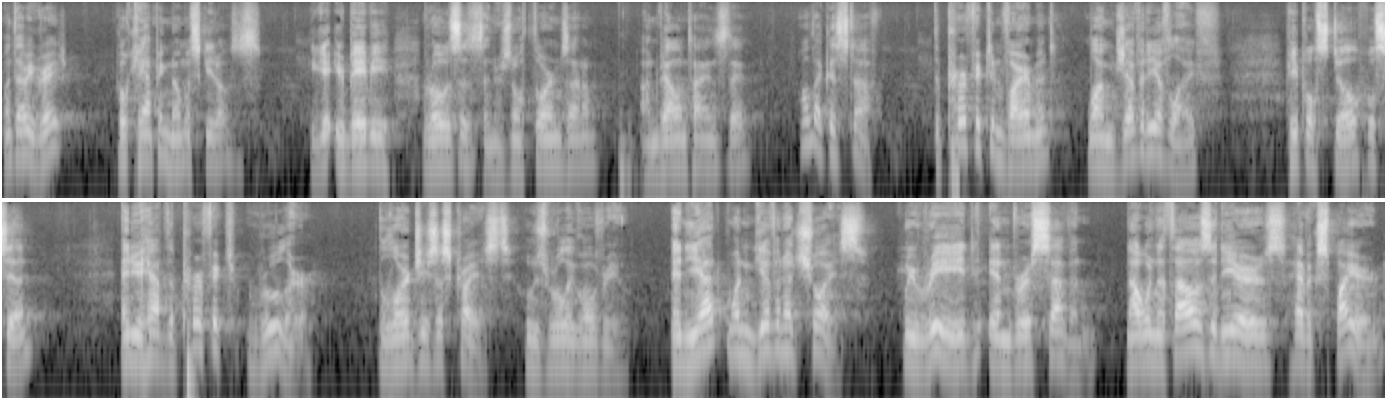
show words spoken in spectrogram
Wouldn't that be great? Go camping, no mosquitoes. You get your baby roses and there's no thorns on them on Valentine's Day. All that good stuff. The perfect environment longevity of life, people still will sin, and you have the perfect ruler, the Lord Jesus Christ, who's ruling over you. And yet, when given a choice, we read in verse 7 Now, when the thousand years have expired,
